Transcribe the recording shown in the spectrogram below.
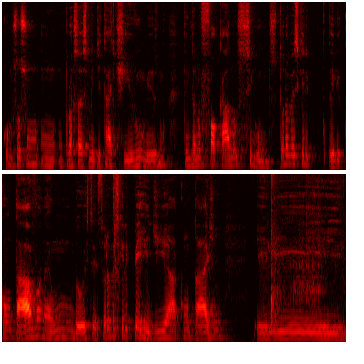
como se fosse um, um, um, processo meditativo mesmo, tentando focar nos segundos. Toda vez que ele, ele contava, né, um, dois, três, toda vez que ele perdia a contagem, ele,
